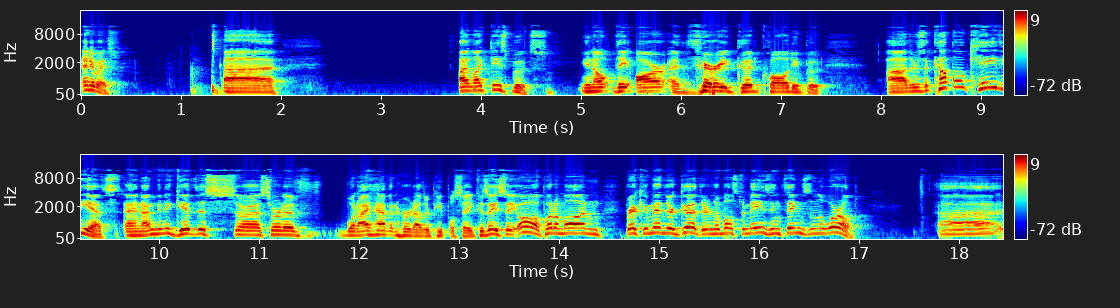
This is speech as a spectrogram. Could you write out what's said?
Anyways, uh, I like these boots. You know, they are a very good quality boot. Uh, there's a couple caveats, and I'm going to give this uh, sort of what I haven't heard other people say, because they say, oh, put them on, break them in, they're good. They're the most amazing things in the world. Uh,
